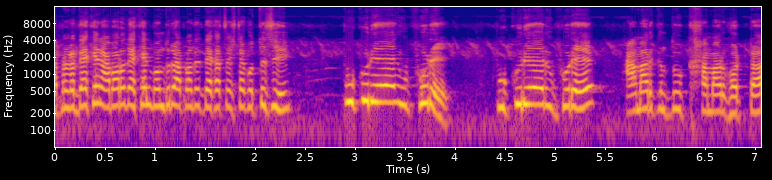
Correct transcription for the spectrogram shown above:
আপনারা দেখেন, আবারও দেখেন বন্ধুরা, আপনাদের দেখার চেষ্টা করতেছি। পুকুরের উপরে পুকুরের উপরে আমার কিন্তু খামার ঘরটা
